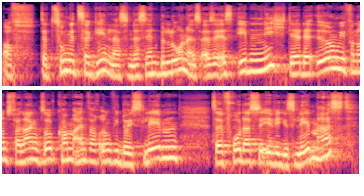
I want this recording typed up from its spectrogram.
auf der Zunge zergehen lassen, dass er ein Belohner ist. Also er ist eben nicht der, der irgendwie von uns verlangt, so komm einfach irgendwie durchs Leben, sei froh, dass du ewiges Leben hast.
